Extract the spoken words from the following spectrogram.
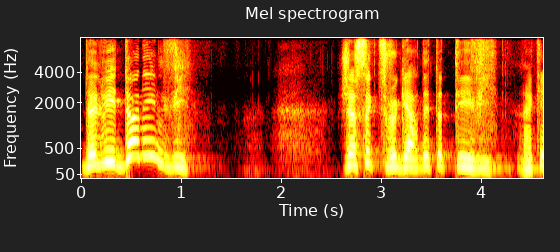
de lui donner une vie. Je sais que tu veux garder toutes tes vies, OK?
